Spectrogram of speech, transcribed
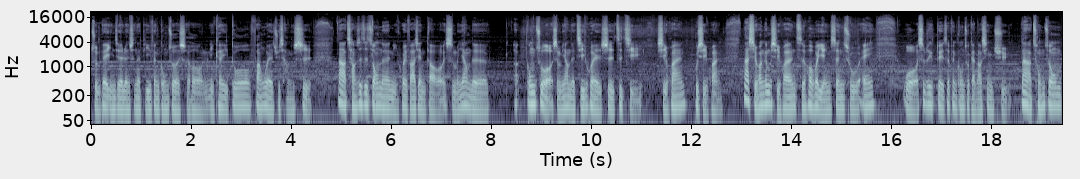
准备迎接人生的第一份工作的时候，你可以多方位去尝试。那尝试之中呢，你会发现到什么样的呃工作，什么样的机会是自己喜欢不喜欢。那喜欢跟不喜欢之后，会延伸出，哎，我是不是对这份工作感到兴趣？那从中，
